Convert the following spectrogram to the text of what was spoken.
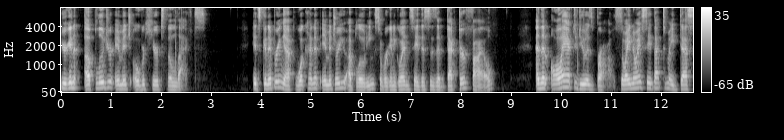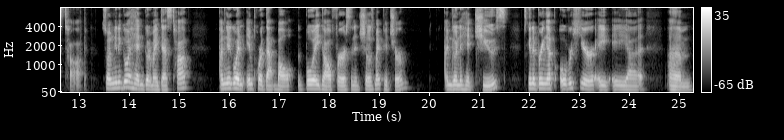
You're going to upload your image over here to the left. It's going to bring up what kind of image are you uploading. So we're going to go ahead and say this is a vector file. And then all I have to do is browse. So I know I saved that to my desktop. So I'm going to go ahead and go to my desktop. I'm going to go ahead and import that ball, boy doll first, and it shows my picture. I'm going to hit choose. It's going to bring up over here a, a uh, um,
